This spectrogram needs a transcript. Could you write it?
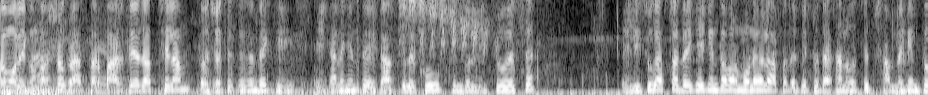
আসসালামু আলাইকুম দর্শক, রাস্তার পাশ দিয়ে যাচ্ছিলাম। তো যেতে যেতে দেখি এইখানে কিন্তু এই গাছগুলো খুব সুন্দর লিচু হয়েছে। এই লিচু গাছটা দেখে কিন্তু আমার মনে হলো আপনাদেরকে একটু দেখানো উচিত। সামনে কিন্তু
